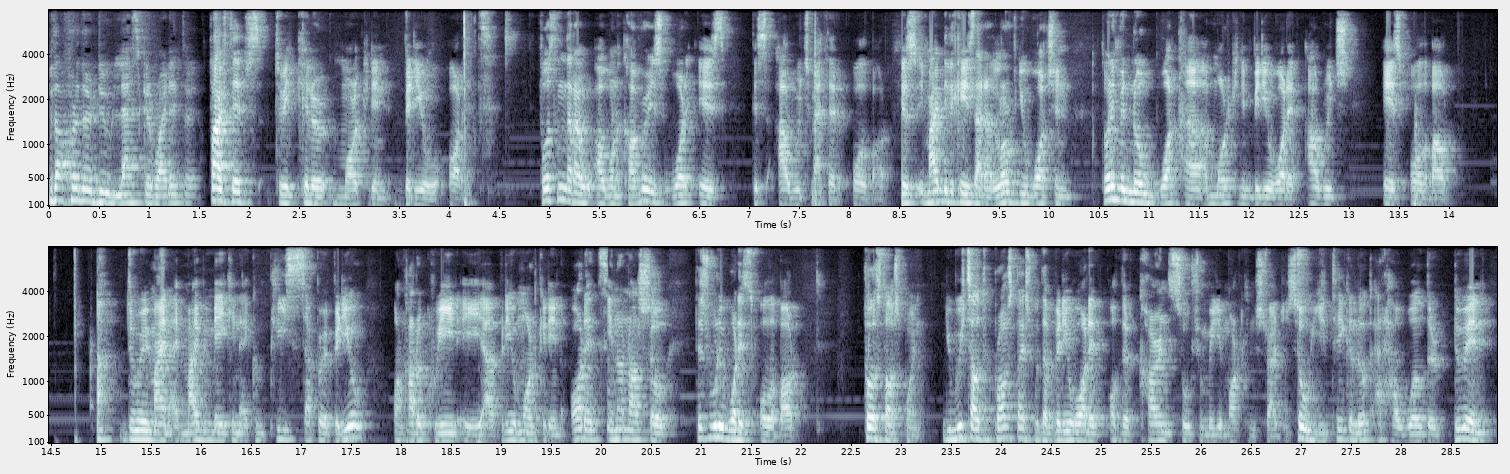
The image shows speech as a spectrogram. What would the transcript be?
without further ado, let's get right into it. Five tips to a killer marketing video audit. First thing that I, I wanna cover is what is this outreach method all about? Because it might be the case that a lot of you watching don't even know what a marketing video audit outreach is all about. Do remind, I might be making a complete separate video on how to create a, video marketing audit. In a nutshell, this is really what it's all about. First touch point, you reach out to prospects with a video audit of their current social media marketing strategy. So you take a look at how well they're doing,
